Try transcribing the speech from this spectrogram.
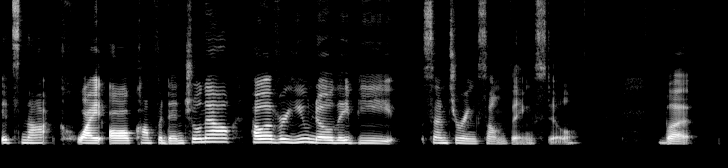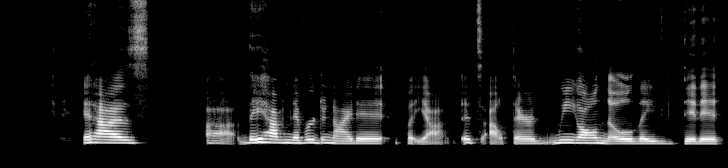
it's not quite all confidential now. However, you know they'd be censoring some things still. But it has uh they have never denied it, but yeah, it's out there. We all know they did it.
